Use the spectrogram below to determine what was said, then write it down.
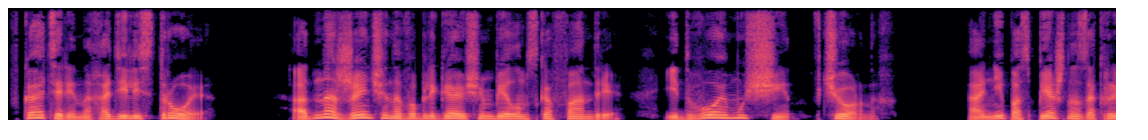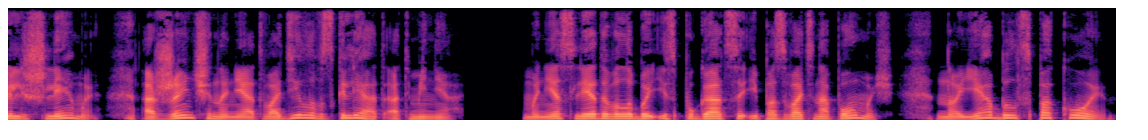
В катере находились трое. Одна женщина в облегающем белом скафандре и двое мужчин в черных. Они поспешно закрыли шлемы, а женщина не отводила взгляд от меня. Мне следовало бы испугаться и позвать на помощь, но я был спокоен.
